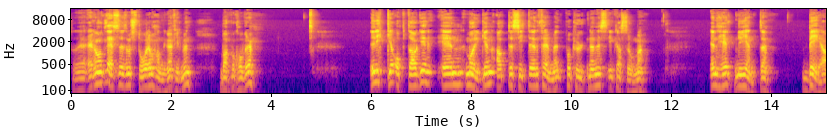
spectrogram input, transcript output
så det, jeg kan godt lese det som står om handlinga i filmen bak på coveret. Rikke oppdager en morgen at det sitter en fremmed på pulten hennes i klasserommet. En helt ny jente, Bea,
